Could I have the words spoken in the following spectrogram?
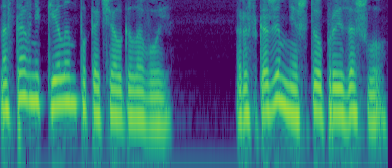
Наставник Келлан покачал головой. «Расскажи мне, что произошло».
